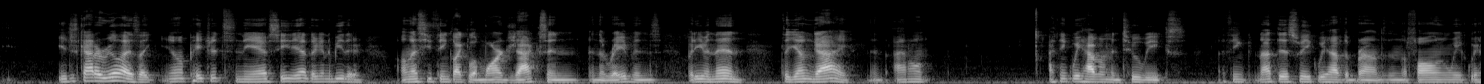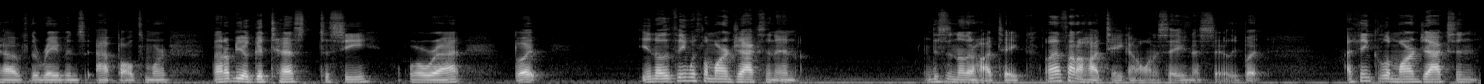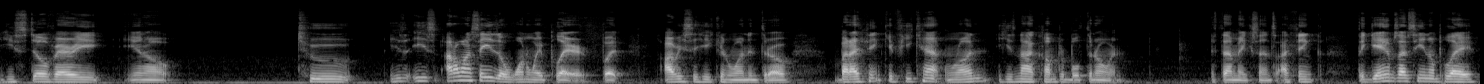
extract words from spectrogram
you just gotta realize, like you know, Patriots in the AFC, yeah, they're gonna be there, unless you think like Lamar Jackson and the Ravens. But even then, the young guy, and I don't. I think we have him in two weeks. I think not this week we have the Browns, and then the following week we have the Ravens at Baltimore. That'll be a good test to see where we're at. But you know the thing with Lamar Jackson, and this is another hot take. Well, that's not a hot take. I don't want to say necessarily, but I think Lamar Jackson. He's still very, you know, too. He's he's. I don't want to say he's a one way player, but obviously he can run and throw. But I think if he can't run, he's not comfortable throwing. If that makes sense. I think the games I've seen him play,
